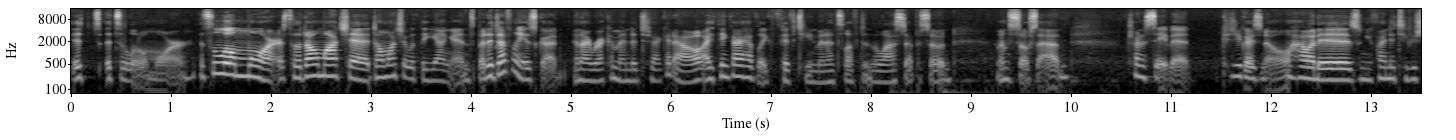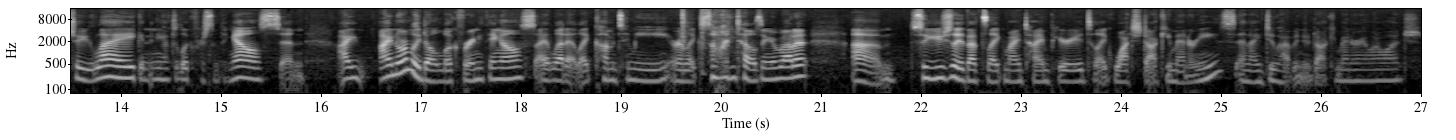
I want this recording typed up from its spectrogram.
it's it's a little more. It's a little more. So don't watch it. Don't watch it with the young youngins. But it definitely is good, and I recommend to check it out. I think I have like 15 minutes left in the last episode, and I'm so sad trying to save it because you guys know how it is when you find a TV show you like and then you have to look for something else and I I normally don't look for anything else. I let it like come to me or like someone tells me about it. Um, so usually that's like my time period to like watch documentaries and I do have a new documentary I want to watch.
